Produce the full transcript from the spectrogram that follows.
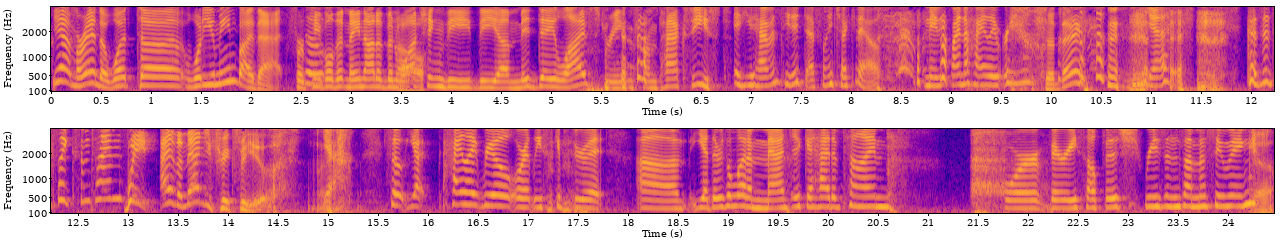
Yeah, Miranda, what uh, what do you mean by that for So- people that may not have been watching the the uh, midday live stream from PAX East? If you haven't seen it, definitely check it out. Maybe find a highlight reel. Should they? yes, because it's like sometimes Wait, I have a magic trick for you. yeah. So yeah, highlight reel or at least skip through it. Um, yeah, there's a lot of magic ahead of time for very selfish reasons. I'm assuming. Yeah.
